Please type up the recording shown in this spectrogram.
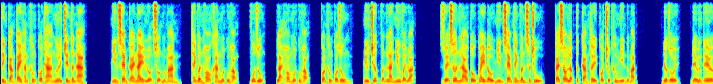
Tình cảm tay hắn không có thả ngươi trên thân a. Nhìn xem cái này lộn xộn một màn, thanh vân ho khan một cúng họng, vô dụng, lại ho một cúng họng, còn không có dùng, như trước vẫn là như vậy loạn. Duệ sơn lão tổ quay đầu nhìn xem thanh vân sơn chủ, cái sau lập tức cảm thấy có chút không nhịn được mặt. Được rồi, đều đừng tê ơ.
